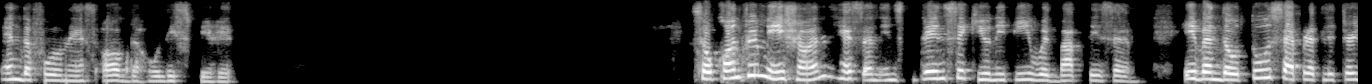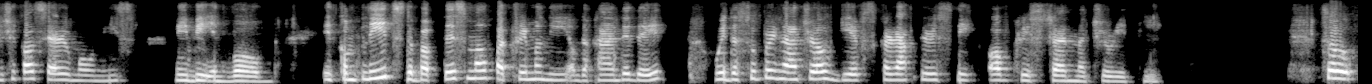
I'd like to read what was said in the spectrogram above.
and the fullness of the Holy Spirit. So confirmation has an intrinsic unity with baptism even though two separate liturgical ceremonies may be involved. It completes the baptismal patrimony of the candidate with the supernatural gifts characteristic of Christian maturity. So,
